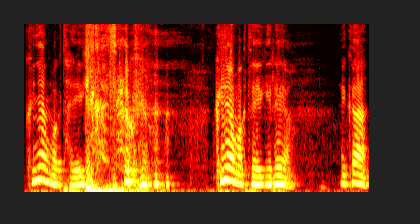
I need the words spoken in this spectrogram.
그냥 막 다 얘기를 하더라고요. 그냥 막 다 얘기를 해요. 그러니까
